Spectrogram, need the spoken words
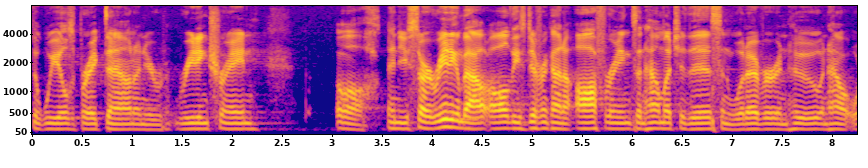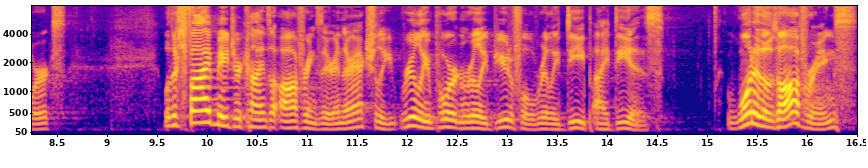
the wheels break down on your reading train. Oh, and you start reading about all these different kind of offerings and how much of this and whatever and who and how it works. Well, there's five major kinds of offerings there, and they're actually really important, really beautiful, really deep ideas. One of those offerings,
